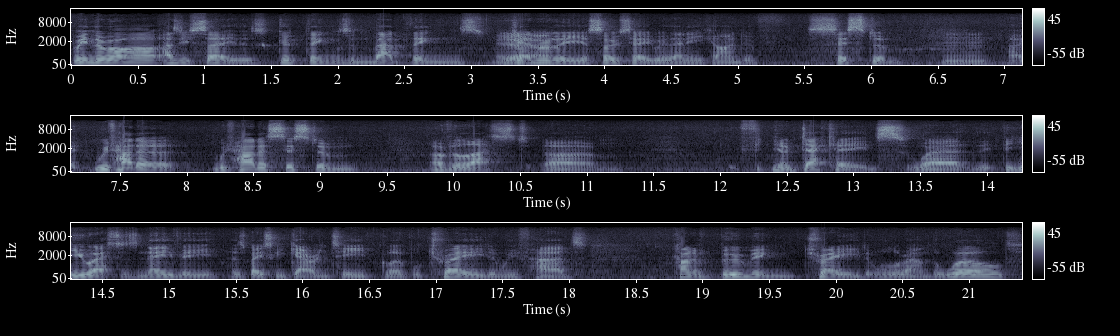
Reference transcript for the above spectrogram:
I mean, there are, as you say, there's good things and bad things Yeah. generally associated with any kind of system. I, we've had a we've had a system over the last um, you know decades where the, the U.S.'s navy has basically guaranteed global trade, and we've had kind of booming trade all around the world,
